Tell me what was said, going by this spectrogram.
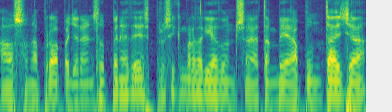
al Sona Prop, a Llorenç del Penedès, però sí que m'agradaria doncs, eh, també apuntar ja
